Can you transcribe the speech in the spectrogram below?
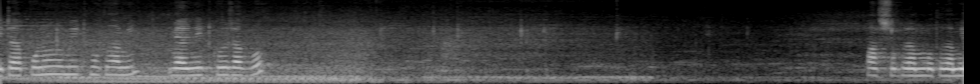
এটা পনেরো মিনিট মতো আমি ম্যারিনেট করে রাখব। পাঁচশো গ্রাম মতো আমি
